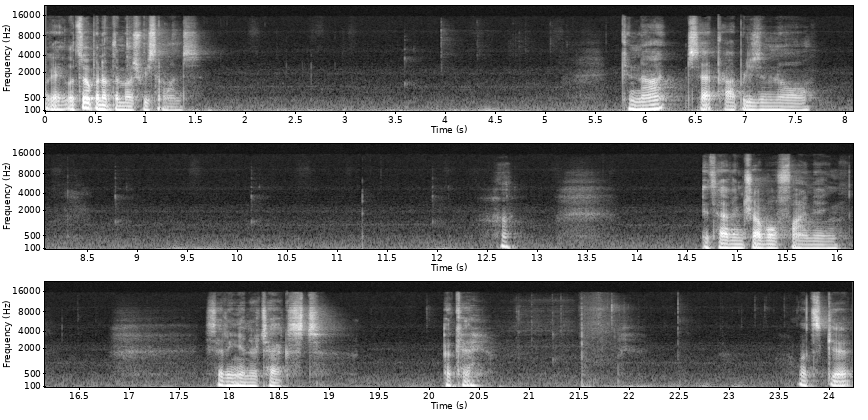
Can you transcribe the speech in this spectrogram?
Okay, let's open up the most recent ones. Cannot set properties of null. Huh. It's having trouble finding setting inner text. Okay. Let's get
